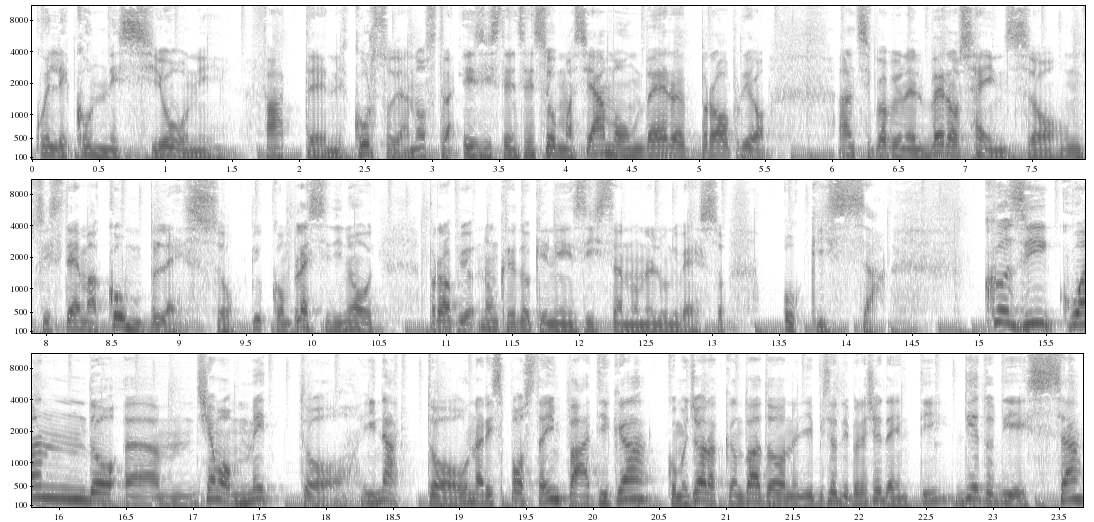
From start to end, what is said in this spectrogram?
quelle connessioni fatte nel corso della nostra esistenza. Insomma, siamo un vero e proprio, anzi proprio nel vero senso, un sistema complesso, più complessi di noi, proprio non credo che ne esistano nell'universo, o chissà. Così quando ehm, diciamo metto in atto una risposta empatica, come già raccontato negli episodi precedenti, dietro di essa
